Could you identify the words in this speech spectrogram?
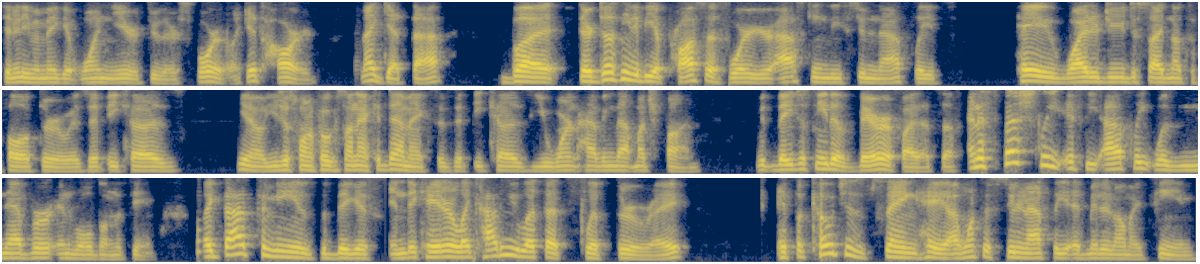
didn't even make it 1 year through their sport. Like it's hard. And I get that. But there does need to be a process where you're asking these student athletes, "Hey, why did you decide not to follow through? Is it because, you know, you just want to focus on academics? Is it because you weren't having that much fun?" They just need to verify that stuff. And especially if the athlete was never enrolled on the team. Like that to me is the biggest indicator. Like how do you let that slip through right? If a coach is saying hey i want the student athlete admitted on my team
